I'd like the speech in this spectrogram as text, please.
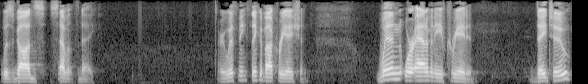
was God's seventh day. Are you with me? Think about creation. When were Adam and Eve created? Day two?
